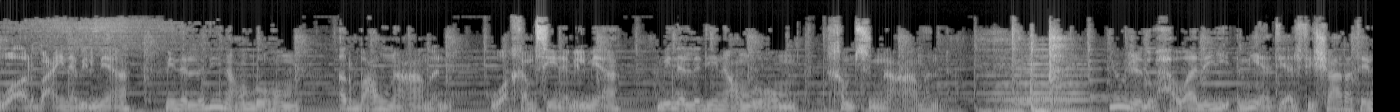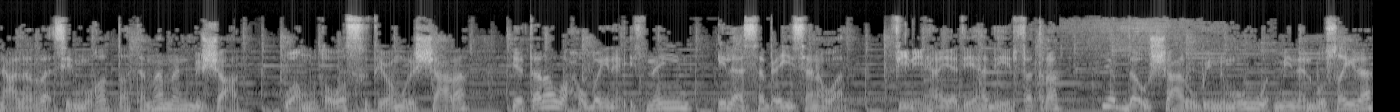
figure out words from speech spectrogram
و40% من الذين عمرهم 40 عاما و50% من الذين عمرهم 50 عاما. يوجد حوالي 100 ألف شعرة على الرأس المغطى تماما بالشعر ومتوسط عمر الشعرة يتراوح بين 2 إلى 7 سنوات. في نهاية هذه الفترة يبدأ الشعر بالنمو من البصيلة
